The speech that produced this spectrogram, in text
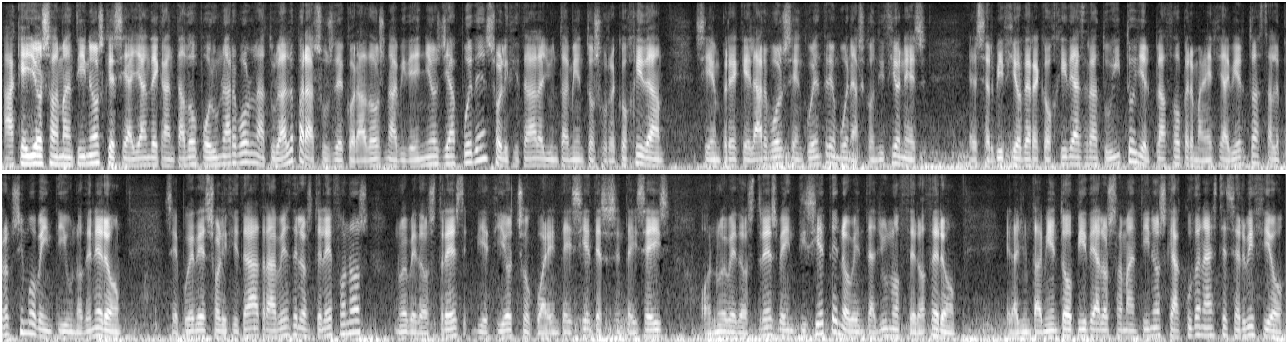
Aquellos salmantinos que se hayan decantado por un árbol natural para sus decorados navideños ya pueden solicitar al ayuntamiento su recogida, siempre que el árbol se encuentre en buenas condiciones. El servicio de recogida es gratuito y el plazo permanece abierto hasta el próximo 21 de enero. Se puede solicitar a través de los teléfonos 923 18 47 66 o 923 27 91 00. El ayuntamiento pide a los salmantinos que acudan a este servicio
